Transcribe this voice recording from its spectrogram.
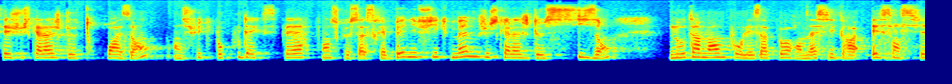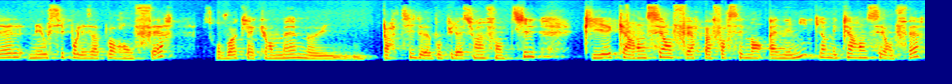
c'est jusqu'à l'âge de 3 ans. Ensuite, beaucoup d'experts pensent que ça serait bénéfique même jusqu'à l'âge de 6 ans, notamment pour les apports en acides gras essentiels, mais aussi pour les apports en fer parce qu'on voit qu'il y a quand même une partie de la population infantile qui est carencée en fer, pas forcément anémique, hein, mais carencée en fer.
